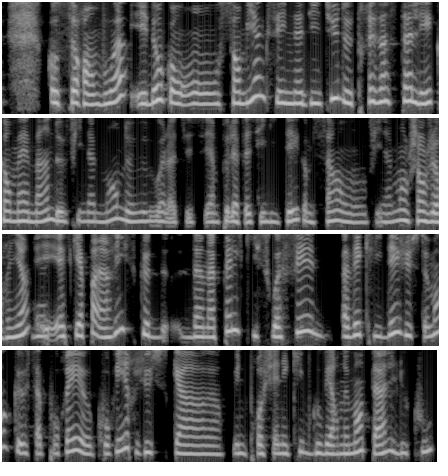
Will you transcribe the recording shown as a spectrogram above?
qu'on se renvoie. Et donc, on, sent bien que c'est une attitude très installée quand même, hein, de finalement, de voilà, c'est un peu la facilité, comme ça, on finalement, on change rien. Et est-ce qu'il n'y a pas un risque d'un appel qui soit fait avec l'idée justement que ça pourrait euh, courir jusqu'à une prochaine équipe gouvernementale, du coup?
